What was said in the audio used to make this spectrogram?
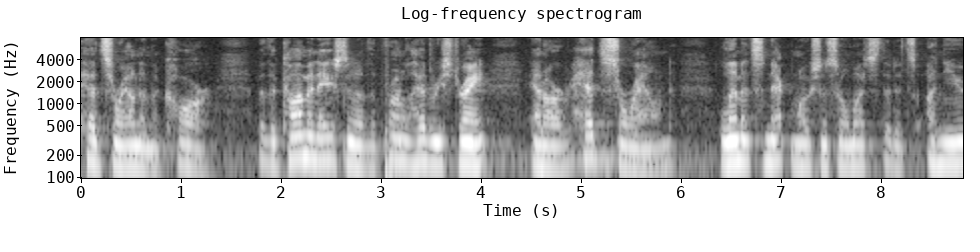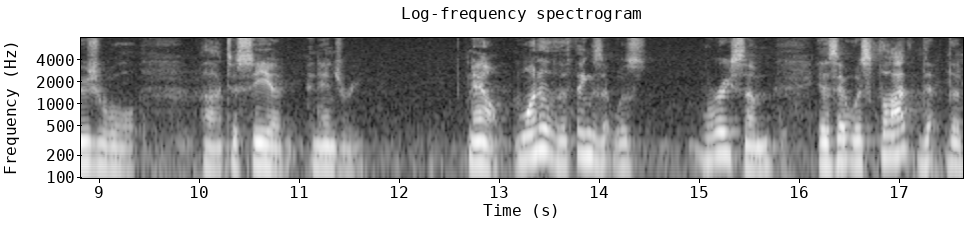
head surround in the car. But the combination of the frontal head restraint and our head surround limits neck motion so much that it's unusual uh, to see a, an injury. Now, one of the things that was worrisome is it was thought that the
